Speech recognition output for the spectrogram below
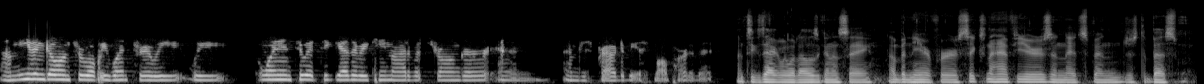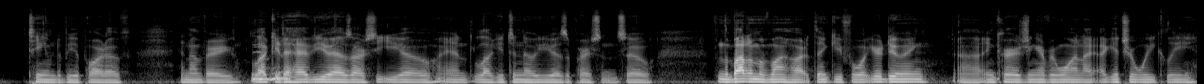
Um, even going through what we went through, we we went into it together. We came out of it stronger, and I'm just proud to be a small part of it. That's exactly what I was going to say. I've been here for six and a half years, and it's been just the best team to be a part of. And I'm very mm-hmm. lucky to have you as our CEO and lucky to know you as a person. So, from the bottom of my heart, thank you for what you're doing, uh, encouraging everyone. I, I, get your weekly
